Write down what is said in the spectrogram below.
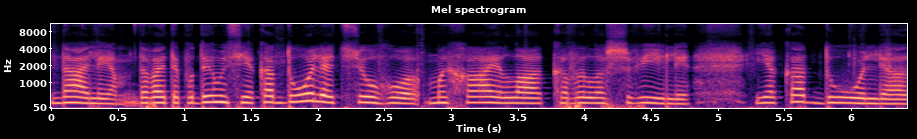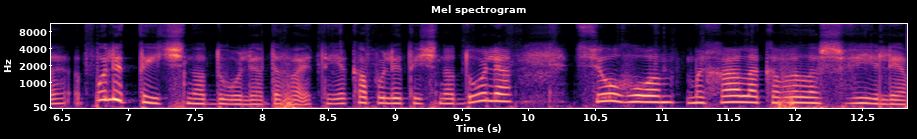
Далі, давайте подивимося, яка доля цього Михайла Кавелашвілі. Яка доля, політична доля, давайте, яка політична доля цього Михайла Кавелашвілі?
